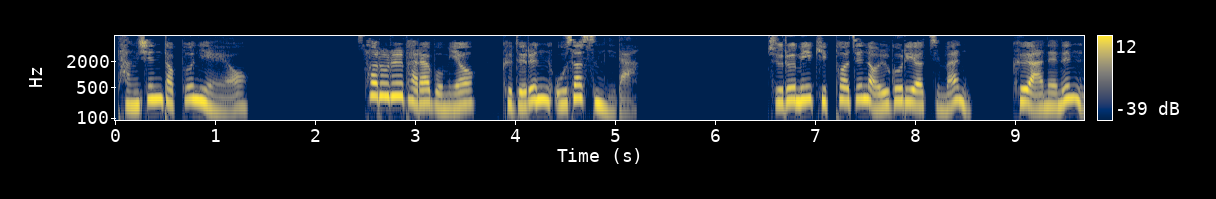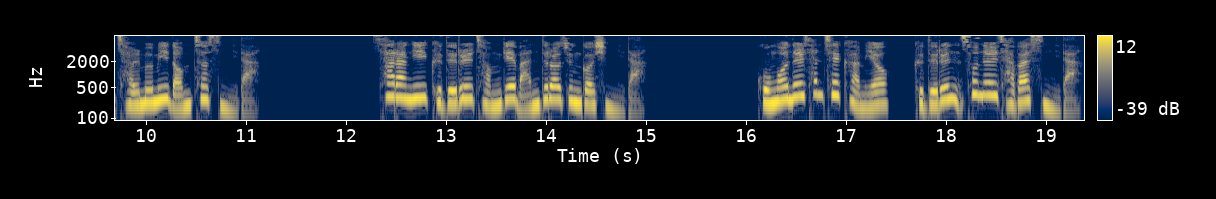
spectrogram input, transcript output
당신 덕분이에요. 서로를 바라보며 그들은 웃었습니다. 주름이 깊어진 얼굴이었지만 그 안에는 젊음이 넘쳤습니다. 사랑이 그들을 젊게 만들어준 것입니다. 공원을 산책하며 그들은 손을 잡았습니다.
